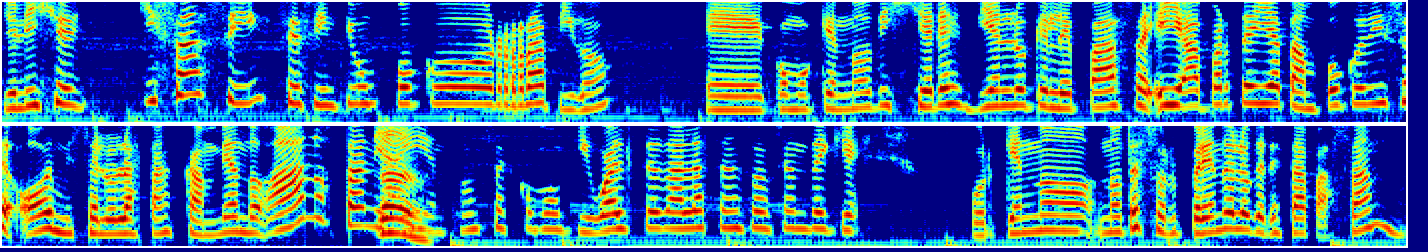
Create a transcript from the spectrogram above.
Yo le dije, quizás sí, se sintió un poco rápido, eh, como que no digieres bien lo que le pasa. Y aparte ella tampoco dice, oh, mis células están cambiando. Ah, no están ni ahí. Entonces como que igual te da la sensación de que, ¿por qué no, no te sorprende lo que te está pasando?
